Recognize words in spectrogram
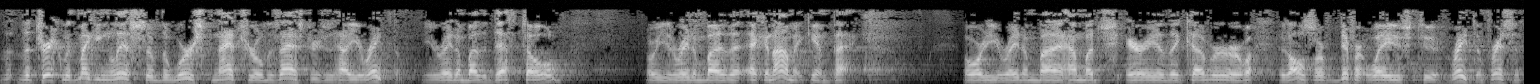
the trick with making lists of the worst natural disasters is how you rate them. You rate them by the death toll, Or you rate them by the economic impact. Or do you rate them by how much area they cover? Or what? There's all sorts of different ways to rate them. For instance,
